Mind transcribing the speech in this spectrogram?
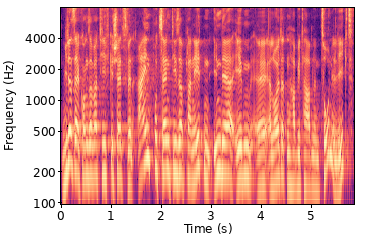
Wieder sehr konservativ geschätzt, wenn ein Prozent dieser Planeten in der eben äh, erläuterten habitablen Zone liegt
